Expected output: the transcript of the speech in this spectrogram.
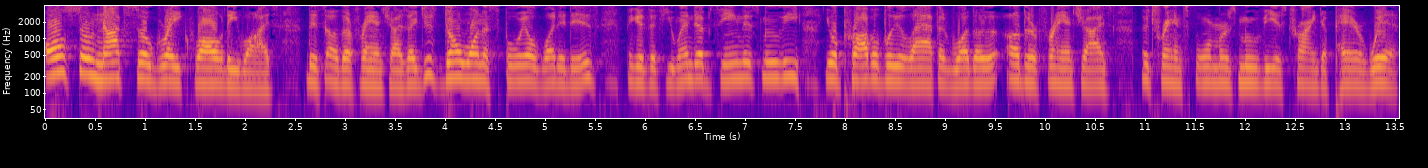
also not so great quality wise, this other franchise. I just don't want to spoil what it is because if you end up seeing this movie, you'll probably laugh at what the other franchise the Transformers movie is trying to pair with.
